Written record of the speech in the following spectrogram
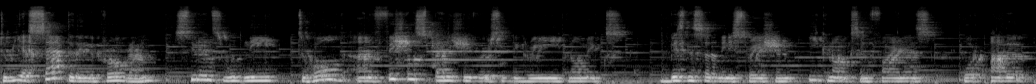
To be accepted in the program, students would need to hold an official Spanish university degree in economics business administration, economics and finance, or other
